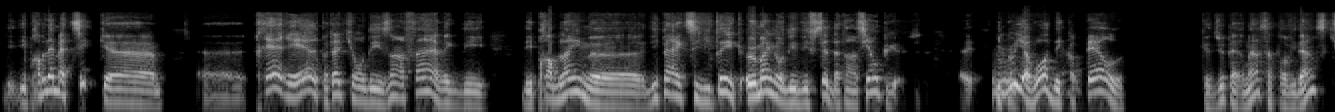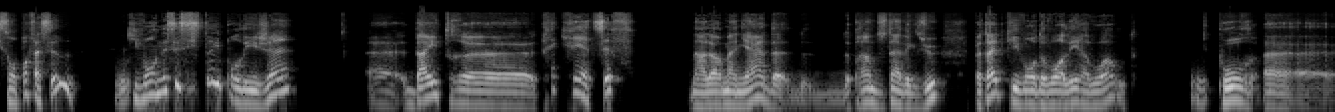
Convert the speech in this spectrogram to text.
des, problématiques très réelles, peut-être qui ont des enfants avec des, des problèmes d'hyperactivité, qu'eux-mêmes ont des déficits d'attention. Puis, il peut y avoir des cocktails que Dieu permet, sa providence, qui sont pas faciles, Mm. qui vont nécessiter pour les gens euh, d'être euh, très créatifs dans leur manière de, de, prendre du temps avec Dieu. Peut-être qu'ils vont devoir lire à voix haute. Mm. Pour, euh,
